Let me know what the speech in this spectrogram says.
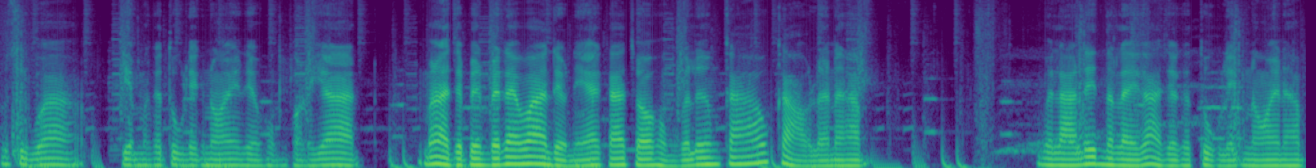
รู้สึกว่าเกมมันกระตุกเล็กน้อยเดี๋ยวผมขออนุญาต มันอาจจะเป็นไปได้ว่าเดี๋ยวนี้การ์ดจอผมก็เริ่มก้าวเก่าแล้วนะครับ เวลาเล่นอะไรก็อาจจะกระตุกเล็กน้อยนะครับ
